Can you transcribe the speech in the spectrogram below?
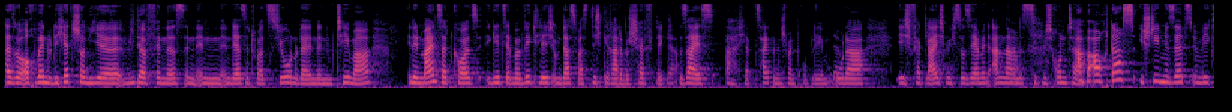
also auch wenn du dich jetzt schon hier wiederfindest in, in, in der Situation oder in, in dem Thema, in den Mindset-Calls geht es ja aber wirklich um das, was dich gerade beschäftigt. Ja. Sei es, ach, ich habe Zeitmanagement-Problem ja. oder ich vergleiche mich so sehr mit anderen, es ja. zieht mich runter. Aber auch das, ich stehe mir selbst im Weg,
